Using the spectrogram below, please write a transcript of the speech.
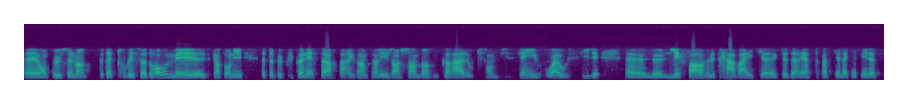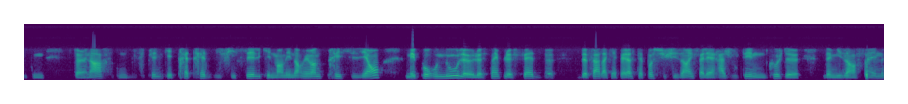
on peut seulement peut-être trouver ça drôle, mais euh, quand on est peut-être un peu plus connaisseur, par exemple, quand les gens chantent dans une chorale ou qui sont musiciens, ils voient aussi euh, l'effort, le, travail qu'il y, a derrière ça, parce que la capella, c'est un art, c'est une discipline qui est très, très difficile, qui demande énormément de précision, mais pour nous, le simple fait de de faire de la capella, c'était pas suffisant. Il fallait rajouter une couche de, mise en scène.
